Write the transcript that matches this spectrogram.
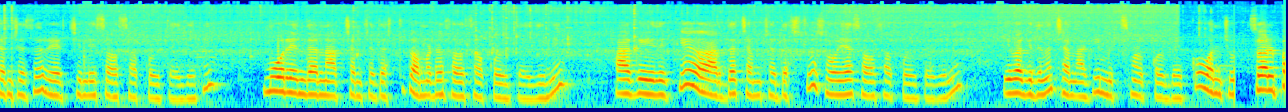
ಚಮಚದಷ್ಟು ರೆಡ್ ಚಿಲ್ಲಿ ಸಾಸ್ ಹಾಕ್ಕೊಳ್ತಾ ಇದ್ದೀನಿ. ಮೂರಿಂದ ನಾಲ್ಕು ಚಮಚದಷ್ಟು ಟೊಮೆಟೊ ಸಾಸ್ ಹಾಕ್ಕೊಳ್ತಾ ಇದ್ದೀನಿ. ಹಾಗೆ ಇದಕ್ಕೆ ಅರ್ಧ ಚಮಚದಷ್ಟು ಸೋಯಾ ಸಾಸ್ ಹಾಕ್ಕೊಳ್ತಾ ಇದ್ದೀನಿ. ಇವಾಗ ಇದನ್ನು ಚೆನ್ನಾಗಿ ಮಿಕ್ಸ್ ಮಾಡ್ಕೊಳ್ಬೇಕು. ಒಂಚೂರು ಸ್ವಲ್ಪ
